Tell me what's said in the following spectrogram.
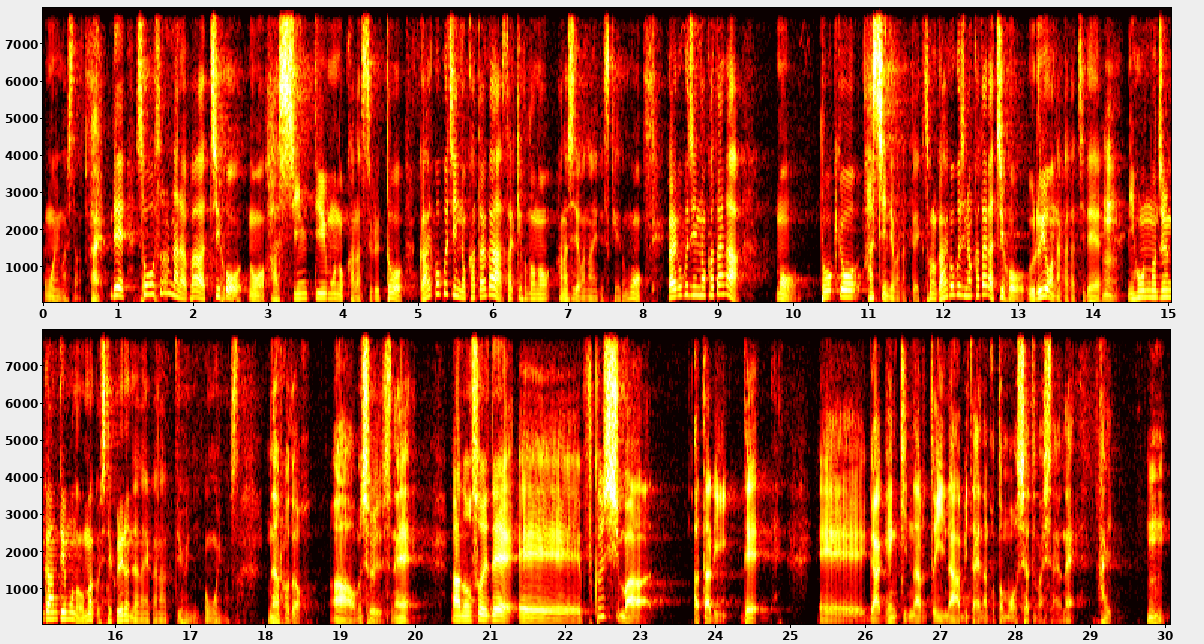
思いました、はい、でそうするならば地方の発信っていうものからすると外国人の方が先ほどの話ではないですけれども外国人の方がもう東京発信ではなくてその外国人の方が地方を売るような形で、うん、日本の循環というものをうまくしてくれるんじゃないかなっていうふうに思いました。なるほど。ああ面白いですね。あのそれで、えー、福島あたりで、えー、が元気になるといいなみたいなこともおっしゃってましたよね。はい、うん、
